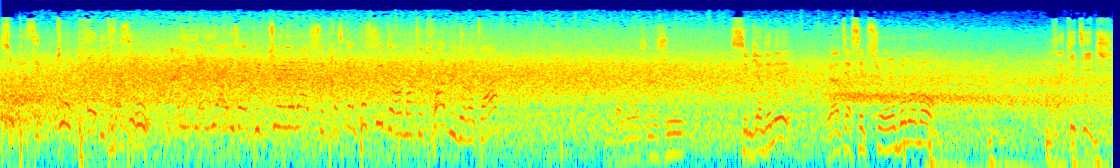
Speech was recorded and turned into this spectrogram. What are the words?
Ils sont passés tout près du 3-0. Aïe, aïe, aïe, ils auraient pu tuer le match. C'est presque impossible de remonter trois buts de retard. Il allonge le jeu. C'est bien donné. L'interception au bon moment. Rakitic.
